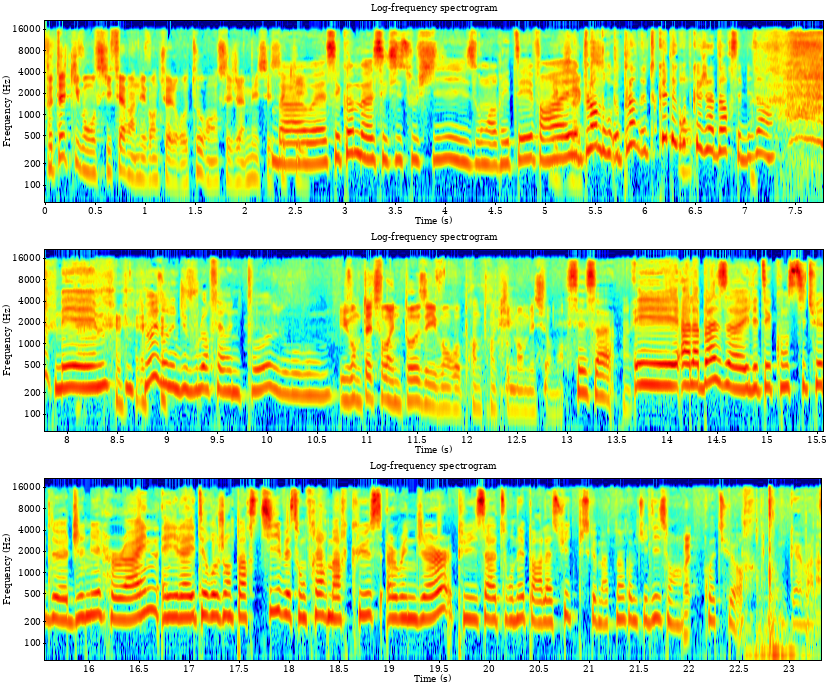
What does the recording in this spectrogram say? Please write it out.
Peut-être qu'ils vont aussi faire un éventuel retour, on sait jamais. C'est ça Bah qui. ouais, c'est comme euh, Sexy Sushi, ils ont arrêté. Enfin, il y a plein de, plein de, que des groupes que j'adore, c'est bizarre. hein. Mais ils ont dû vouloir faire une pause ou. Ils vont peut-être faire une pause et ils vont reprendre tranquillement, mais sûrement. C'est ça. Et à la base, euh, il était constitué de Jamie Hurine et il a été rejoint par Steve et son frère Marcus Arringer. Puis ça a tourné par la suite, puisque maintenant, comme tu dis, ils sont un Ouais. quatuor. Donc euh, voilà.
